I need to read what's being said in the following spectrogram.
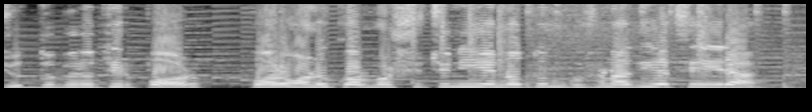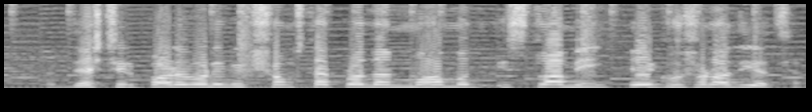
যুদ্ধবিরতির পর পরমাণু কর্মসূচি নিয়ে নতুন ঘোষণা দিয়েছে ইরান। দেশটির পারমাণবিক সংস্থার প্রধান মোহাম্মদ ইসলামী এই ঘোষণা দিয়েছেন।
